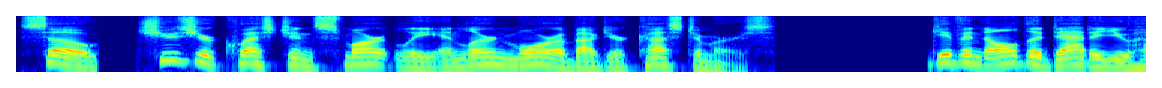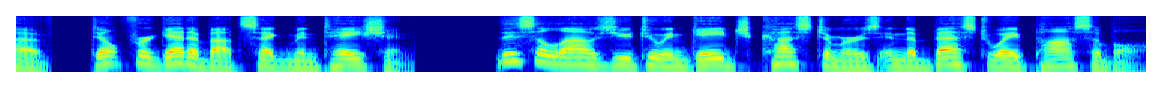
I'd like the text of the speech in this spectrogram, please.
So, choose your questions smartly and learn more about your customers. Given all the data you have, don't forget about segmentation. This allows you to engage customers in the best way possible.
